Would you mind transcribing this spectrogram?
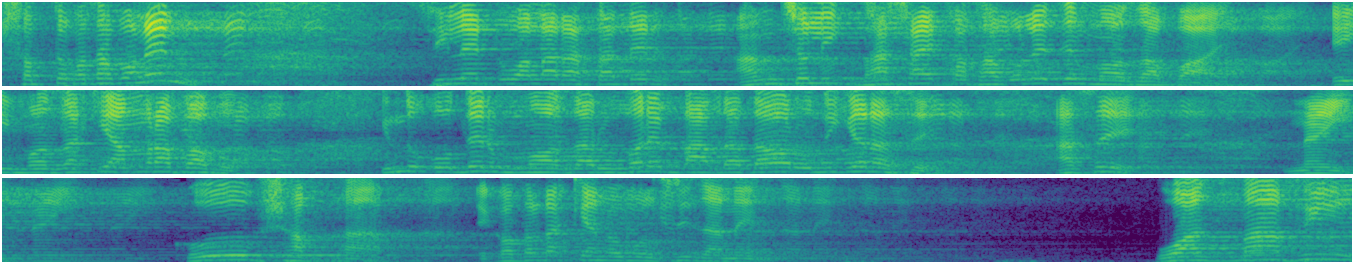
সত্য কথা বলেন? সিলেটওয়ালারা তাদের আঞ্চলিক ভাষায় কথা বলে যে মজা পায়। এই মজা কি আমরা পাবো? কিন্তু ওদের মজার উপরে বাধা দেওয়ার অধিকার আছে? আছে? নেই। খুব সাবধান। এ কথাটা কেন বলছি জানেন? ওয়াজ মাহফিল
